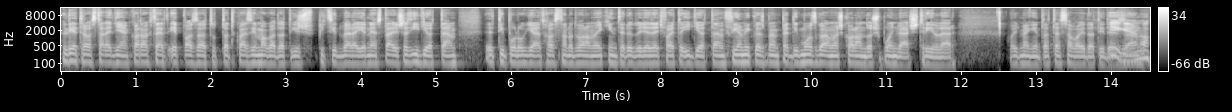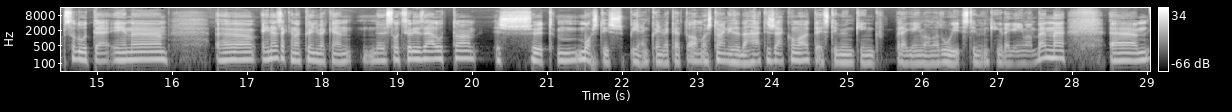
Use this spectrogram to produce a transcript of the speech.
létrehoztál egy ilyen karaktert, épp azzal tudtad kvázi magadat is picit beleírni ezt és az így jöttem tipológiát használod valamelyik interjúd, hogy ez egyfajta így jöttem film, miközben pedig mozgalmas, kalandos, ponyvás thriller hogy megint a te szavaidat idézem. Igen, abszolút. Én, ö, ö, én ezeken a könyveken szocializálódtam, és sőt, most is ilyen könyveket, most megnézed a hátizsákomat, egy Stephen King regény van, az új Stephen King regény van benne. Um,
